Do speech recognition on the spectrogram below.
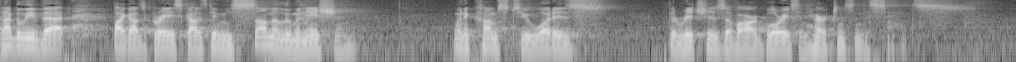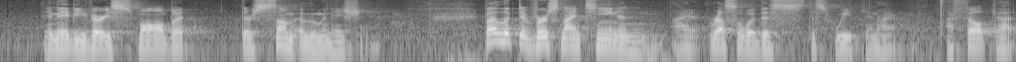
And I believe that by God's grace, God has given me some illumination when it comes to what is the riches of our glorious inheritance in the saints. It may be very small, but there's some illumination. But I looked at verse 19 and I wrestled with this this week, and I, I felt that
